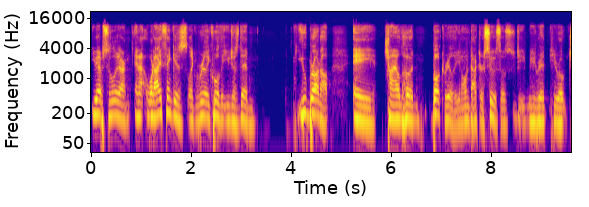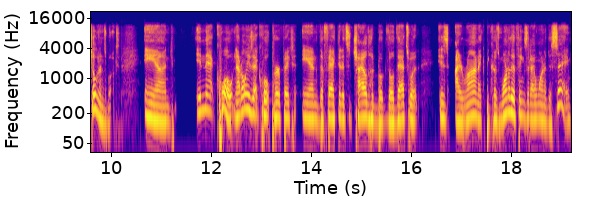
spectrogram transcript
You absolutely are. And I, what I think is like really cool that you just did, you brought up a childhood book, really, you know, Dr. Seuss, those, he, read, he wrote children's books. And in that quote, not only is that quote perfect, and the fact that it's a childhood book, though, that's what is ironic because one of the things that I wanted to say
